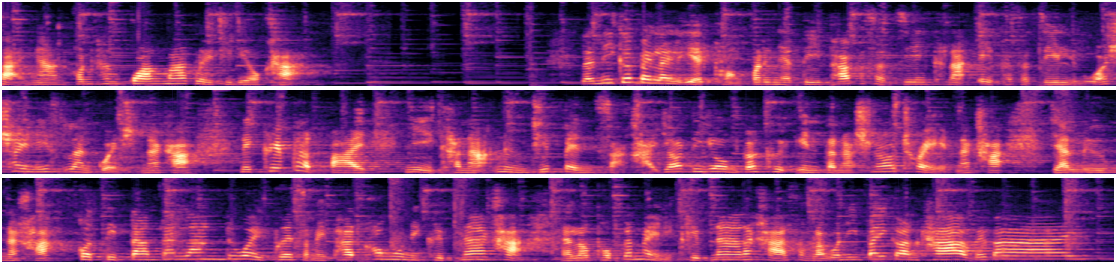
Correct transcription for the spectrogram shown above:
สายงานค่อนข้างกว้างมากเลยทีเดียวค่ะ และนี่ก็เป็นรายละเอียดของปริญญาตรีภาคภาษาจีน คณะเอกภาษาจีน หรือว่า Chinese Language นะคะ ในคลิปถัดไปมีคณะหนึ่งที่เป็นสาขายอดนิยมก็คือ International Trade นะคะ อย่าลืมนะคะ กดติดตามด้านล่างด้วย เพื่อจะไม่พลาดข้อมูลในคลิปหน้าค่ะ แล้วเราพบกันใหม่ในคลิปหน้านะคะสำหรับวันนี้ไปก่อนค่ะ บ๊ายบาย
